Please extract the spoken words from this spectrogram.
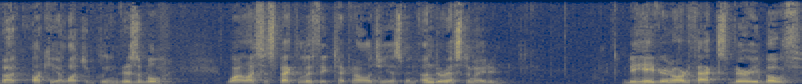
but archaeologically invisible, while I suspect lithic technology has been underestimated. Behavior and artifacts vary both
